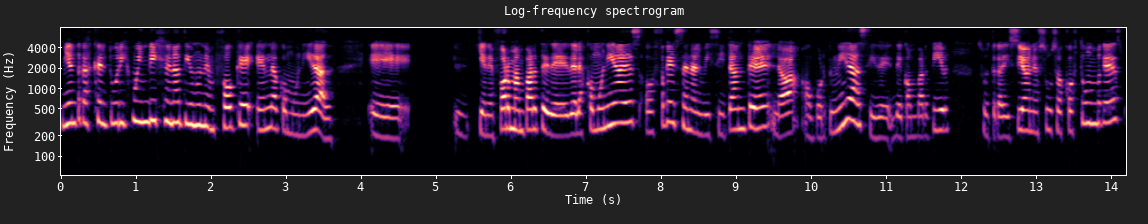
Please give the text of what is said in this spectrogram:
mientras que el turismo indígena tiene un enfoque en la comunidad. Eh, quienes forman parte de, las comunidades ofrecen al visitante la oportunidad de compartir sus tradiciones, usos, costumbres,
